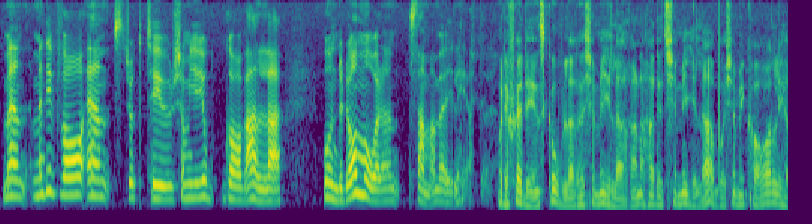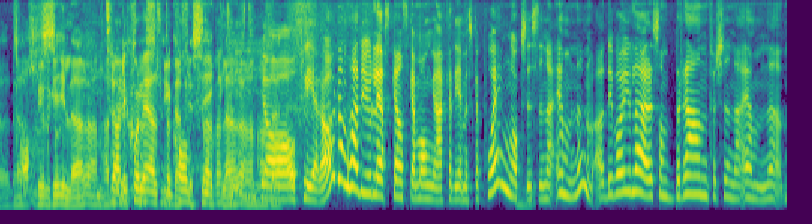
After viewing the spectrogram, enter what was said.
Men, men det var en struktur som ju gav alla under de åren samma möjligheter. Och det skedde i en skola där kemilärarna hade ett kemilabb och kemikalier. Där oh, biologiläraren hade traditionellt och där fysikläraren hade... Ja, och flera av dem hade ju läst ganska många akademiska poäng också i sina ämnen. Va? Det var ju lärare som brann för sina ämnen.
